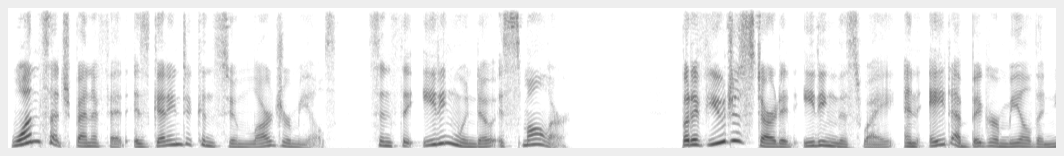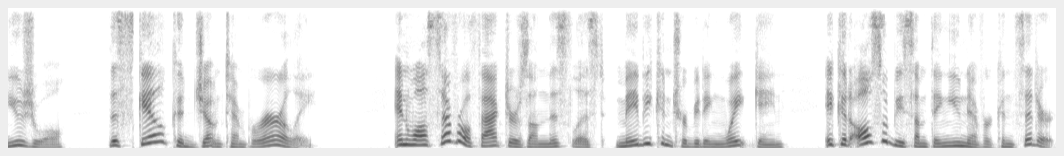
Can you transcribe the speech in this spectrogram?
One such benefit is getting to consume larger meals, since the eating window is smaller. But if you just started eating this way and ate a bigger meal than usual, the scale could jump temporarily. And while several factors on this list may be contributing weight gain, it could also be something you never considered.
